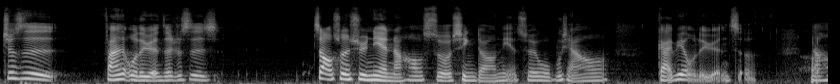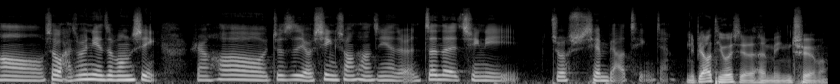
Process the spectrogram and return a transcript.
就是反正我的原则就是照顺序念，然后所有信都要念，所以我不想要改变我的原则。然后，所以我还是会念这封信。然后就是有性创伤经验的人，真的，请你就先不要听这样。你标题会写的很明确吗？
